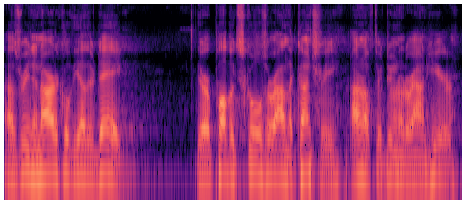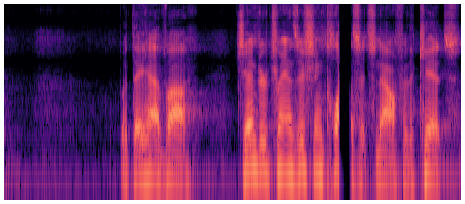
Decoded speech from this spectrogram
I was reading an article the other day. There are public schools around the country. I don't know if they're doing it around here, but they have uh, gender transition closets now for the kids.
